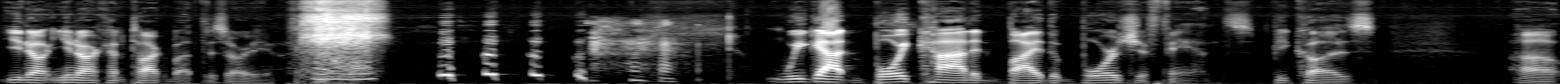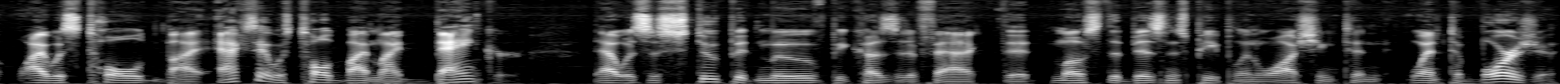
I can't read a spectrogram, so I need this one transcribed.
you know, you're not going to talk about this, are you? we got boycotted by the Borgia fans because uh, I was told by actually I was told by my banker that was a stupid move because of the fact that most of the business people in Washington went to Borgia,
